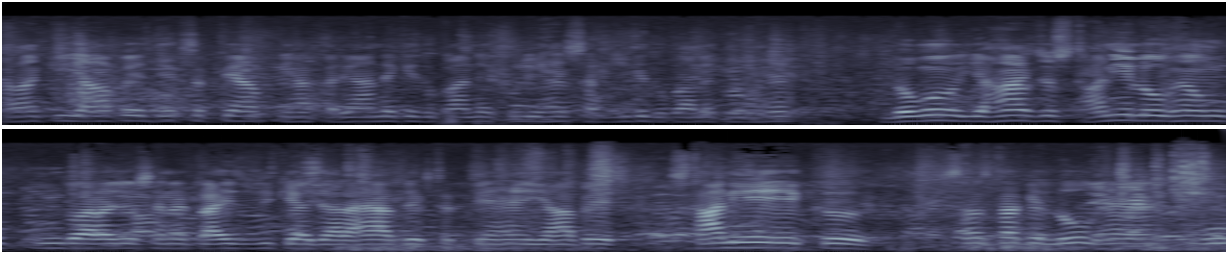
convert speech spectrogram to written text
हालाँकि यहाँ पे देख सकते हैं आप यहाँ करियाने की दुकानें खुली हैं, सब्ज़ी की दुकानें खुली हैं। लोगों, यहाँ जो स्थानीय लोग हैं, उन उन द्वारा जो सैनिटाइज भी किया जा रहा है, आप देख सकते हैं। यहाँ पे स्थानीय एक संस्था के लोग हैं, वो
